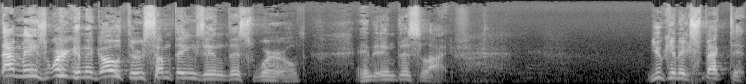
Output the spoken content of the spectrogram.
That means we're going to go through some things in this world and in this life. You can expect it.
